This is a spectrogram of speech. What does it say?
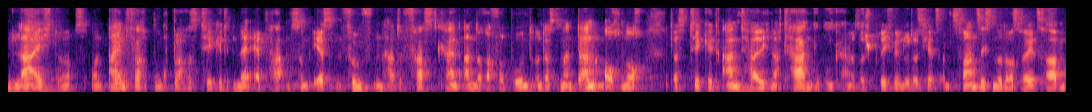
ein leicht und einfach buchbares Ticket in der App hatten zum 1.5. hatte fast kein anderer Verbund und dass man dann auch noch das Ticket anteilig nach Tagen buchen kann. Also sprich, wenn du das jetzt am 20. oder was wir jetzt haben,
